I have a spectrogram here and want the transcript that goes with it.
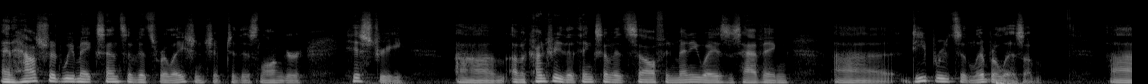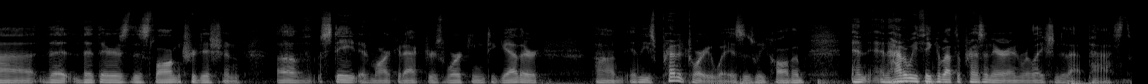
And how should we make sense of its relationship to this longer history um, of a country that thinks of itself in many ways as having uh, deep roots in liberalism? Uh, that that there's this long tradition of state and market actors working together um, in these predatory ways, as we call them, and and how do we think about the present era in relation to that past?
